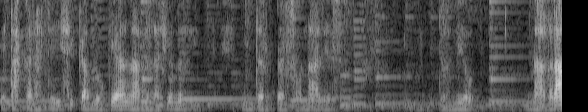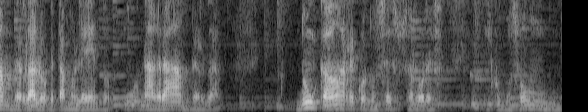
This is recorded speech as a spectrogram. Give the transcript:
Estas características bloquean las relaciones interpersonales. Dios mío, una gran verdad lo que estamos leyendo, una gran verdad. Nunca van a reconocer sus errores y como son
